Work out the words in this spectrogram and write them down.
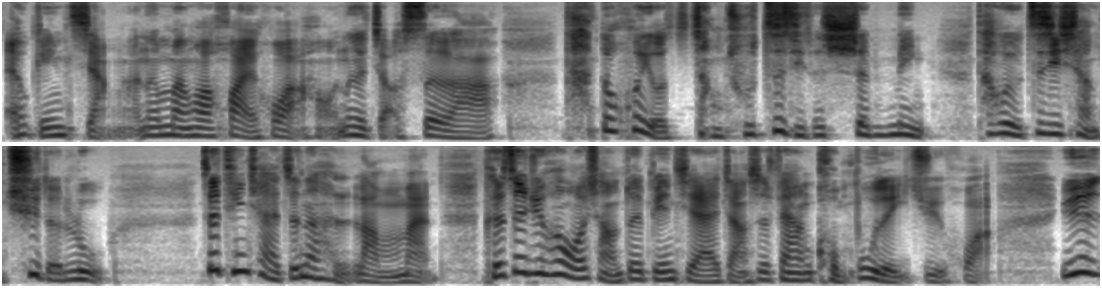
哎，我跟你讲啊，那个漫画坏话哈，那个角色啊，他都会有长出自己的生命，他会有自己想去的路。”这听起来真的很浪漫，可是这句话我想对编辑来讲是非常恐怖的一句话，因为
